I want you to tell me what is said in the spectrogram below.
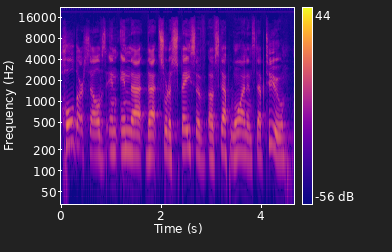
hold ourselves in, in that, that sort of space of, of step one and step two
